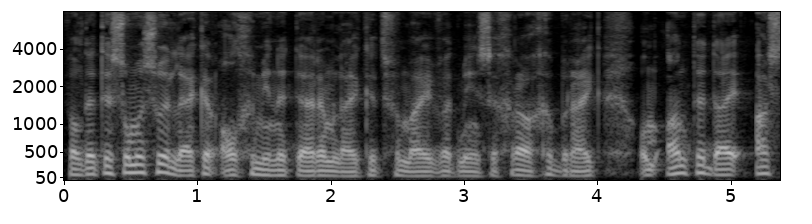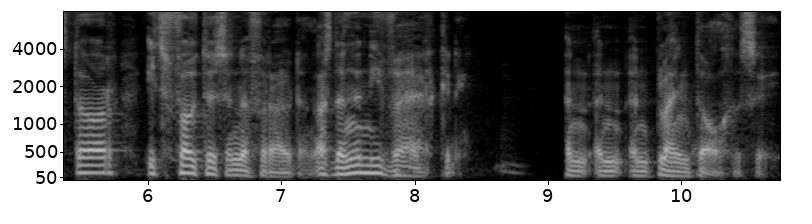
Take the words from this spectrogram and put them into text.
Wel dit is sommer so lekker algemene term lyk like dit vir my wat mense graag gebruik om aan te dui as daar iets fout is in 'n verhouding, as dinge nie werk nie. In in in plain taal gesê.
